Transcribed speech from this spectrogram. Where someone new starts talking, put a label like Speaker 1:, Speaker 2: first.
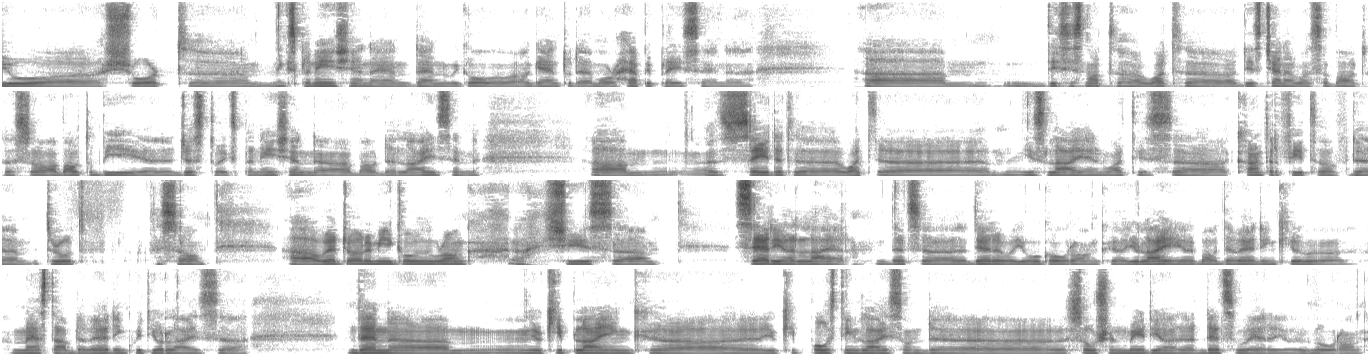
Speaker 1: few uh, short uh, explanation and then we go again to the more happy place and uh, um, this is not uh, what uh, this channel was about uh, so about to be just to explanation about the lies and um, say that what is lie and what is counterfeit of the truth. So, uh, where Jeremy goes wrong, uh, she is um, serial liar. That's uh, there you go wrong. you lie about the wedding. You messed up the wedding with your lies then um, you keep lying uh, you keep posting lies on the social media that's where you go wrong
